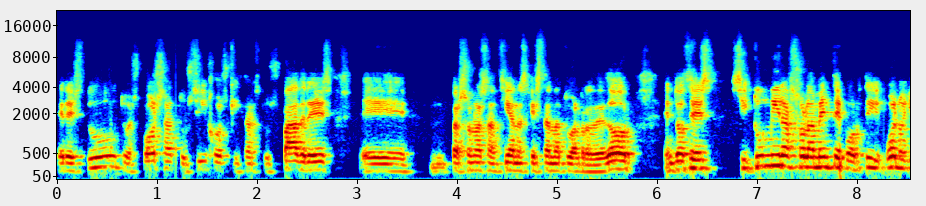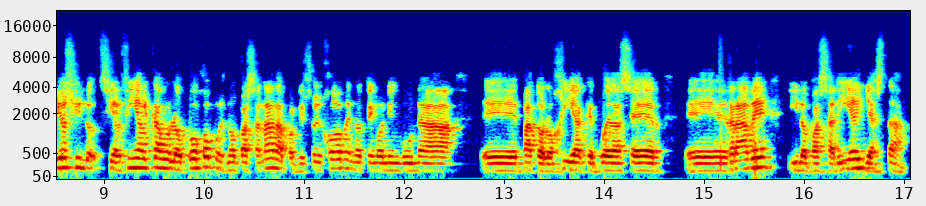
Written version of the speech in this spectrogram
eres tú, tu esposa, tus hijos, quizás tus padres, eh, personas ancianas que están a tu alrededor. Entonces, si tú miras solamente por ti, bueno, yo si, si al fin y al cabo lo cojo, pues no pasa nada porque soy joven, no tengo ninguna eh, patología que pueda ser eh, grave y lo pasaría y ya está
